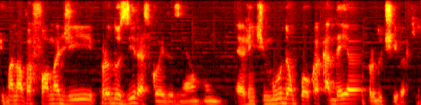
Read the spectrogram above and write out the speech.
de uma nova forma de produzir as coisas, né? Um, a gente muda um pouco a cadeia produtiva aqui.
